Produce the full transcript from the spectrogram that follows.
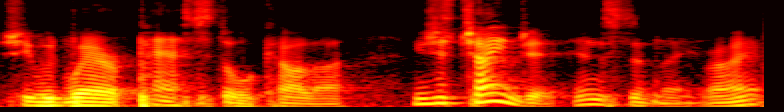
She would wear a pastel colour. You just change it instantly, right?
